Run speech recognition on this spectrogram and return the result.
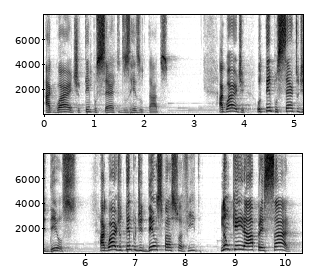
aguarde o tempo certo dos resultados. Aguarde o tempo certo de Deus. Aguarde o tempo de Deus para a sua vida. Não queira apressar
